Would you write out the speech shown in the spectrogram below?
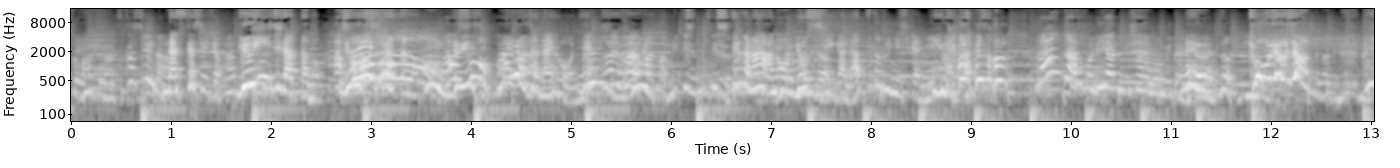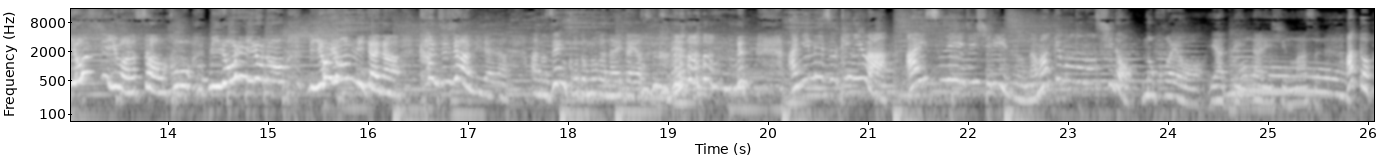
ちょっと待って懐かしいな。懐かしいでしょルイージだったの。ルイージだったの。うんあルイージマリオじゃない方ね。はいはいはいはい。見てる見てる。知ってるかな？あのヨッシーがラプトルにしか見えない リアルにしちゃうのみたいなねそう。恐竜じゃんってなってヨッシーはさこう緑色のビヨヨンみたいな感じじゃんみたいなあの全子供が泣いたやつですね。アニメ好きにはアイスエイジシリーズの怠け者のシドの声をやっていたりします。あと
